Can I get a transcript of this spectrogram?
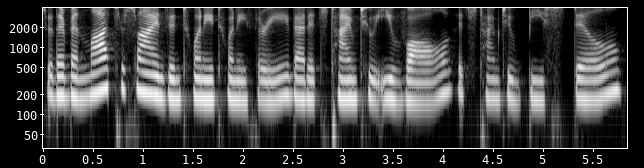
So there have been lots of signs in 2023 that it's time to evolve, it's time to be still,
